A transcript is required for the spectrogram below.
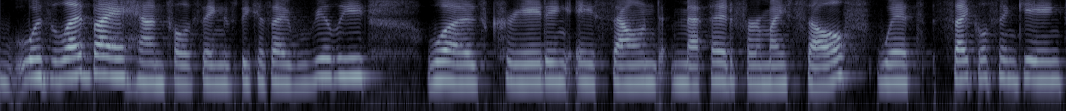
was led by a handful of things because I really was creating a sound method for myself with cycle syncing,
